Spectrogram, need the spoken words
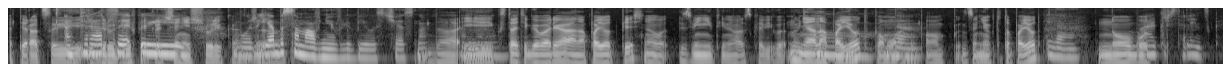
операции и «Операция других И». приключений Шурика. Боже, Да. я бы сама в нее влюбилась, честно. Да, и, Мгм. кстати говоря, она поет песню «Извини, ты январская вилла». Ну, не она О, поет, по-моему, да. по-моему, за нее кто-то поет, Да. но Майя вот Кристалинская.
